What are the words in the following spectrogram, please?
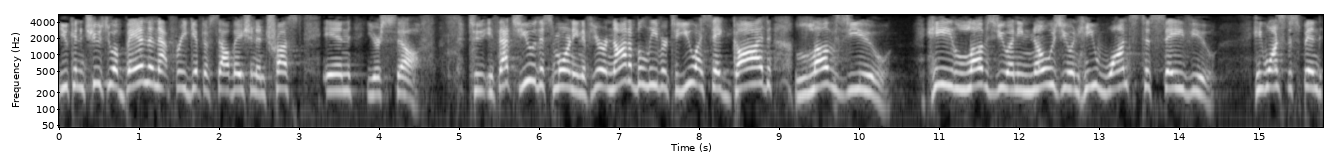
You can choose to abandon that free gift of salvation and trust in yourself. To, if that's you this morning, if you're not a believer, to you I say, God loves you. He loves you and He knows you and He wants to save you. He wants to spend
